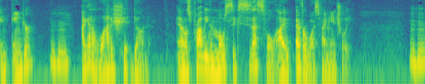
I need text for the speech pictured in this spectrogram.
and anger, I got a lot of shit done and I was probably the most successful I ever was financially. Mm-hmm.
